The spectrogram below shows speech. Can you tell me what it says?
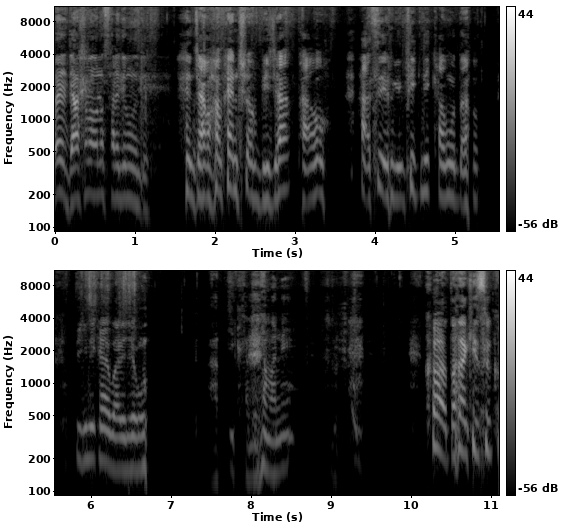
ওই যাওয়ার সময় অনু ছাড়ি দিব জামা প্যান্ট সব ভিজা তাও আসি পিকনিক খামু তাও। পিকনিক খাই বাড়ি যাব। কি খাবে না মানে? ক তোরা কিছু ক?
